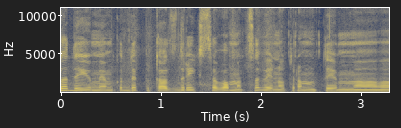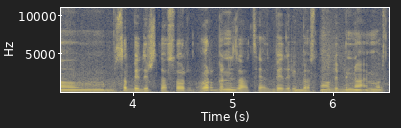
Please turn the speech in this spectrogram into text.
gadījumiem, kad deputāts drīkst savu amatu savienot ar amatiem sabiedriskās organizācijās, biedrībās, nodibinājumos,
